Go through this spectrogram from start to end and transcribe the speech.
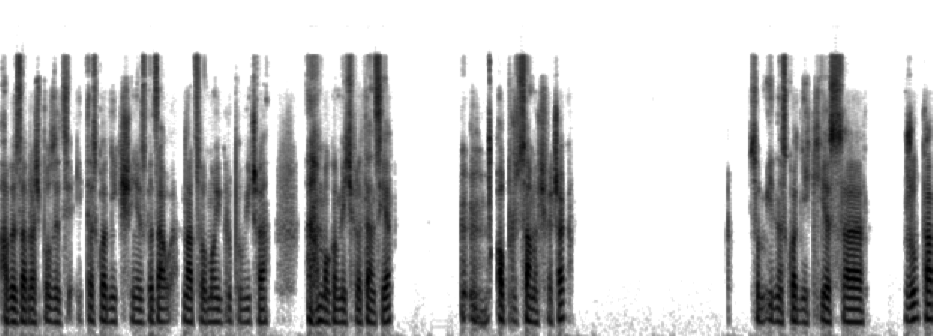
aby zabrać pozycję. I te składniki się nie zgadzały, na co moi grupowicze mogą mieć pretensje. Oprócz samych świeczek są inne składniki. Jest e, żółta,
